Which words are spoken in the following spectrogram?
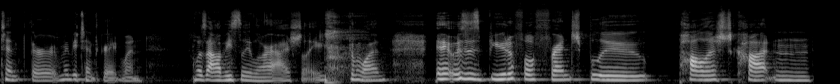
tenth or maybe tenth grade one, was obviously Laura Ashley. Come on, and it was this beautiful French blue, polished cotton,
